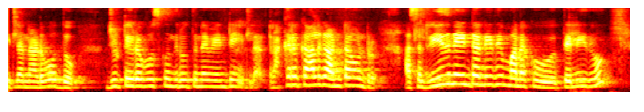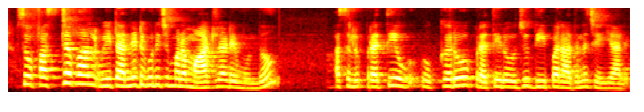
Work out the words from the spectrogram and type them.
ఇట్లా నడవద్దు జుట్టు ఇరబోసుకొని తిరుగుతున్నావు ఏంటి? ఇట్లా రకరకాలుగా అంటూ ఉంటారు. అసలు రీజన్ ఏంటనేది మనకు తెలియదు సో ఫస్ట్ ఆఫ్ ఆల్ వీటన్నిటి గురించి మనం మాట్లాడే ముందు అసలు ప్రతి ఒక్కరూ ప్రతిరోజు దీపారాధన చేయాలి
